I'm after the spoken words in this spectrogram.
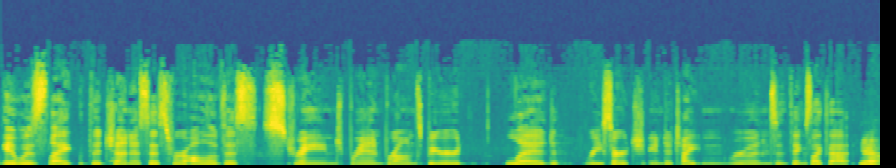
It was like the genesis for all of this strange Brann Bronzebeard led research into Titan ruins and things like that. Yeah.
